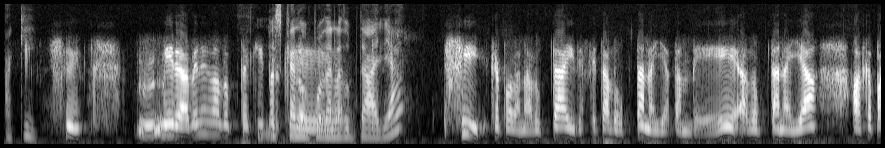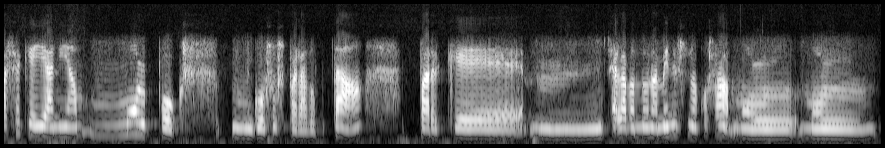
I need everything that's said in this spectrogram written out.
aquí. Sí. Mira, venen a adoptar aquí És perquè... que no poden adoptar allà? Sí, que poden adoptar, i de fet adopten allà també, eh? adopten allà. El que passa que allà n'hi ha molt pocs gossos per adoptar, perquè mm, l'abandonament és una cosa molt, molt,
